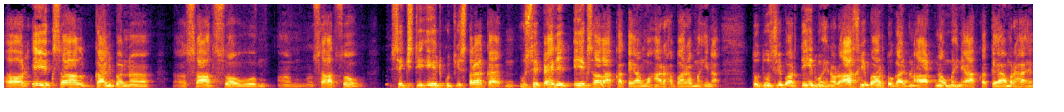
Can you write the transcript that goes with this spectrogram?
और एक साल गालिबन सात सौ सात सौ सिक्सटी एट कुछ इस तरह का, उससे पहले एक साल आपका क्याम वहाँ रहा, बारह महीना। तो दूसरी बार तीन महीने और आखिरी बार तो गालिबन आठ नौ महीने आपका क्याम रहा है।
